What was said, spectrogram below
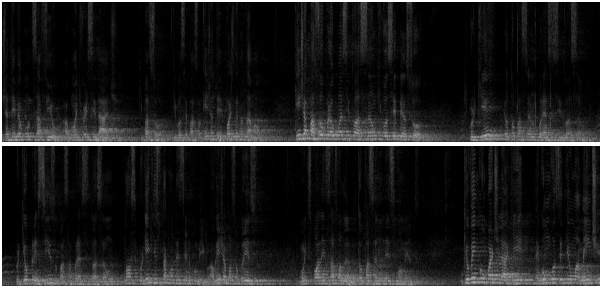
já teve algum desafio, alguma adversidade que passou, que você passou? Quem já teve? Pode levantar a mão. Quem já passou por alguma situação que você pensou, por que eu estou passando por essa situação? Por que eu preciso passar por essa situação? Nossa, por que, que isso está acontecendo comigo? Alguém já passou por isso? Muitos podem estar falando, estou passando nesse momento. O que eu venho compartilhar aqui é como você tem uma mente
